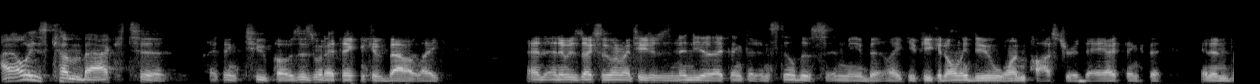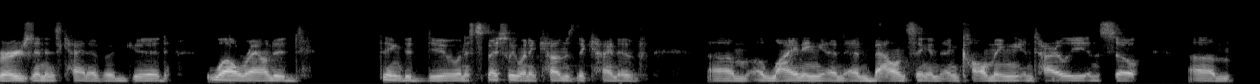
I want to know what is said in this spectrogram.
i always come back to i think two poses when i think about like and and it was actually one of my teachers in india that i think that instilled this in me a bit. Like if you could only do one posture a day i think that an inversion is kind of a good well-rounded thing to do and especially when it comes to kind of um, aligning and, and balancing and, and calming entirely. And so um,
